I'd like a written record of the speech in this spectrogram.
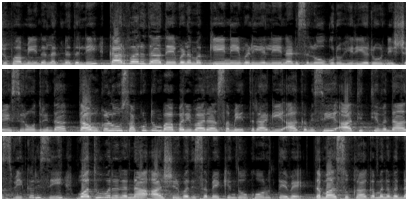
ಶುಭ ಮೀನ ಲಗ್ನದಲ್ಲಿ ಕಾರವಾರದ ದೇವಳಮಕ್ಕಿ ನೀವಳಿ ಬಳಿಯಲ್ಲಿ ನಡೆಸಲು ಗುರು ಹಿರಿಯರು ನಿಶ್ಚಯಿಸಿರುವುದರಿಂದ ತಾವುಗಳು ಸಕುಟುಂಬ ಪರಿವಾರ ಸಮೇತರಾಗಿ ಆಗಮಿಸಿ ಆತಿಥ್ಯವನ್ನ ಸ್ವೀಕರಿಸಿ ವಧುವರರನ್ನ ಆಶೀರ್ವದಿಸಬೇಕೆಂದು ಕೋರುತ್ತೇವೆ. ತಮ್ಮ ಸುಖಾಗಮನವನ್ನ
